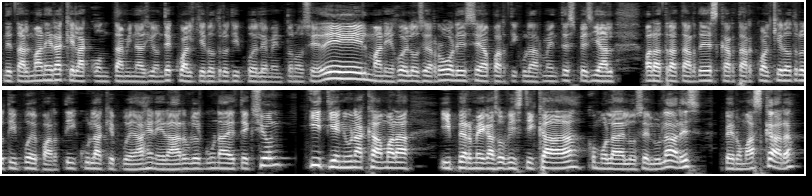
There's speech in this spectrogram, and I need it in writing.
de tal manera que la contaminación de cualquier otro tipo de elemento no se dé, el manejo de los errores sea particularmente especial para tratar de descartar cualquier otro tipo de partícula que pueda generar alguna detección, y tiene una cámara hiper mega sofisticada como la de los celulares, pero más cara,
